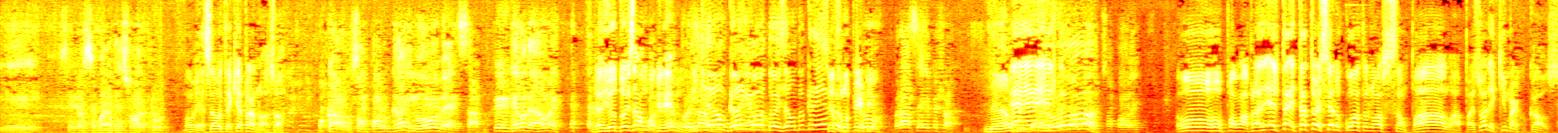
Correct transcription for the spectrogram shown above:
E seja uma semana abençoada para você. Vamos ver, essa outra aqui é pra nós, ó. Ô, Carlos, o São Paulo ganhou, velho, sabe? Não perdeu não, ué. Ganhou 2x1 do Grêmio. Dois a um. Então, ganhou 2x1 do Grêmio. Você falou perdeu. Ô, Braço aí, pessoal. Não, É, ele é, ganhou. São Paulo, hein? Opa, um abraço. Ele tá, ele tá torcendo contra o nosso São Paulo, rapaz. Olha aqui, Marco Caos.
